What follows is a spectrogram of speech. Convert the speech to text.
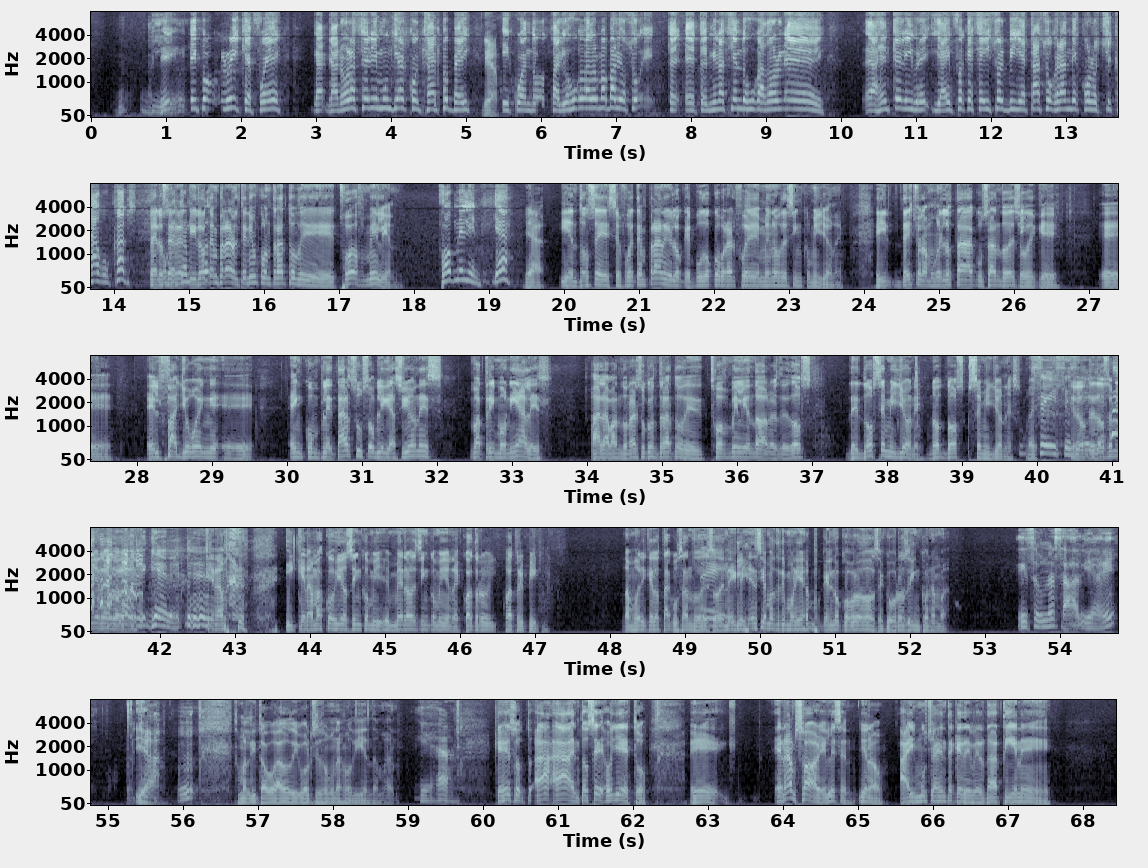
Bien. Un tipo, Luis, que fue, ga- ganó la Serie Mundial con Tampa Bay Yeah. y cuando salió jugador más valioso, eh, te- eh, termina siendo jugador eh, agente libre y ahí fue que se hizo el billetazo grande con los Chicago Cubs. Pero se el retiró temprano, él tenía un contrato de 12 million. 12 million, ya. Ya. Y entonces se fue temprano y lo que pudo cobrar fue menos de 5 millones. Y de hecho la mujer lo está acusando de eso, de que eh, él falló en, eh, en completar sus obligaciones matrimoniales al abandonar su contrato de 12 million dólares, de dos de 12 millones, no 12 millones. right? Sí, sí, Sino sí. de 12 millones de dólares. Get it. que nada más- y que nada más cogió cinco, menos de 5 millones, cuatro, y- cuatro y pico. La mujer que lo está acusando de Sí. eso, de negligencia matrimonial, porque él no cobró 12, cobró 5 nada más. Esa es una sabia, ¿eh? Yeah. Esos malditos abogados de divorcio son una jodienda, man. Yeah. ¿Qué es eso? Ah, ah, entonces, oye esto. Eh, and I'm sorry, listen, you know, hay mucha gente que de verdad tiene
